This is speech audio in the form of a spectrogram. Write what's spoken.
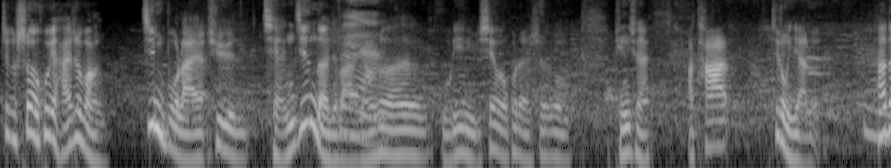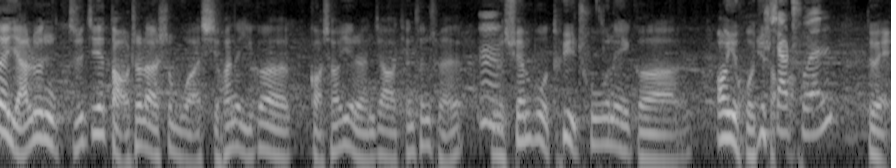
这个社会还是往进步来去前进的，对吧？比如说鼓励女性或者是这种平权啊，他这种言论。嗯。他的言论直接导致了是我喜欢的一个搞笑艺人叫田村纯，嗯。就是宣布退出那个奥运火炬手。小纯。对。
